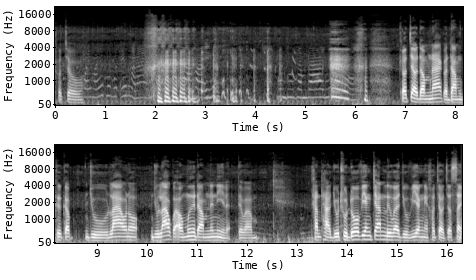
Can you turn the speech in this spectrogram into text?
เขาเจ้าดำได้เนี่ยเขาเจ้าดำหน้าก็ดำคือกับอยู่ลาวเนาะอยู่ลาวก็เอามือดำนั่นนี่แหละแต่ว่า คันถาอยู่ทูโดเวียงจันทน์หรือว่าอยู่เวียงเนี่ยเขาเจ้าจะใส่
